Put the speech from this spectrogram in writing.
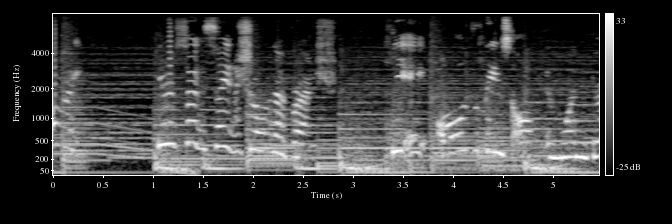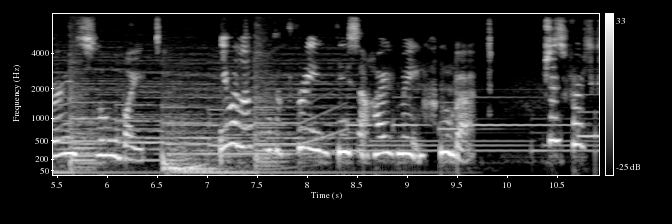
Alright, he was so excited to show him that branch. He ate all the leaves off in one very slow bite. You were left with a pretty decent hive mate Kubat. Which is the first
